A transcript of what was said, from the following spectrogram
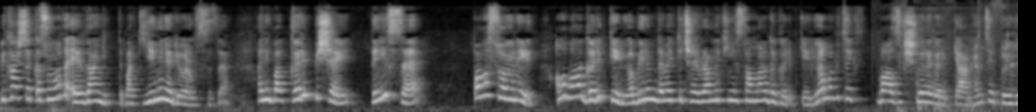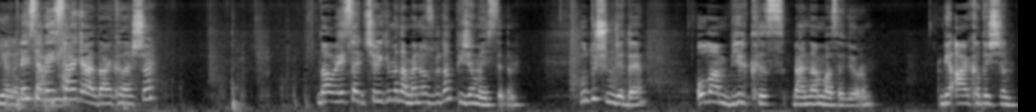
Birkaç dakika sonra da evden gitti. Bak yemin ediyorum size. Hani bak garip bir şey değilse bana söyleyin. Ama bana garip geliyor. Benim demek ki çevremdeki insanlara da garip geliyor. Ama bir tek bazı kişilere garip gelmiyor. Bir tek Duygu'ya garip Neyse gelmiyor. Veysel geldi arkadaşlar. Daha Veysel içeri girmeden ben Özgür'den pijama istedim. Bu düşüncede olan bir kız, benden bahsediyorum. Bir arkadaşın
